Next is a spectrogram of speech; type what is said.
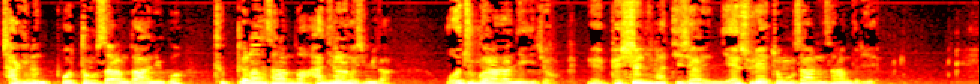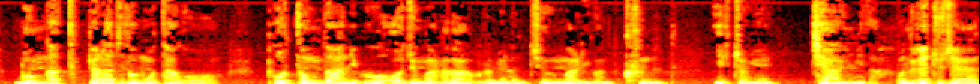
자기는 보통 사람도 아니고 특별한 사람도 아니라는 것입니다. 어중간하다는 얘기죠. 예, 패션이나 디자인, 예술에 종사하는 사람들이 뭔가 특별하지도 못하고 보통도 아니고 어중간하다 그러면은 정말 이건 큰 일종의 재앙입니다. 오늘의 주제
